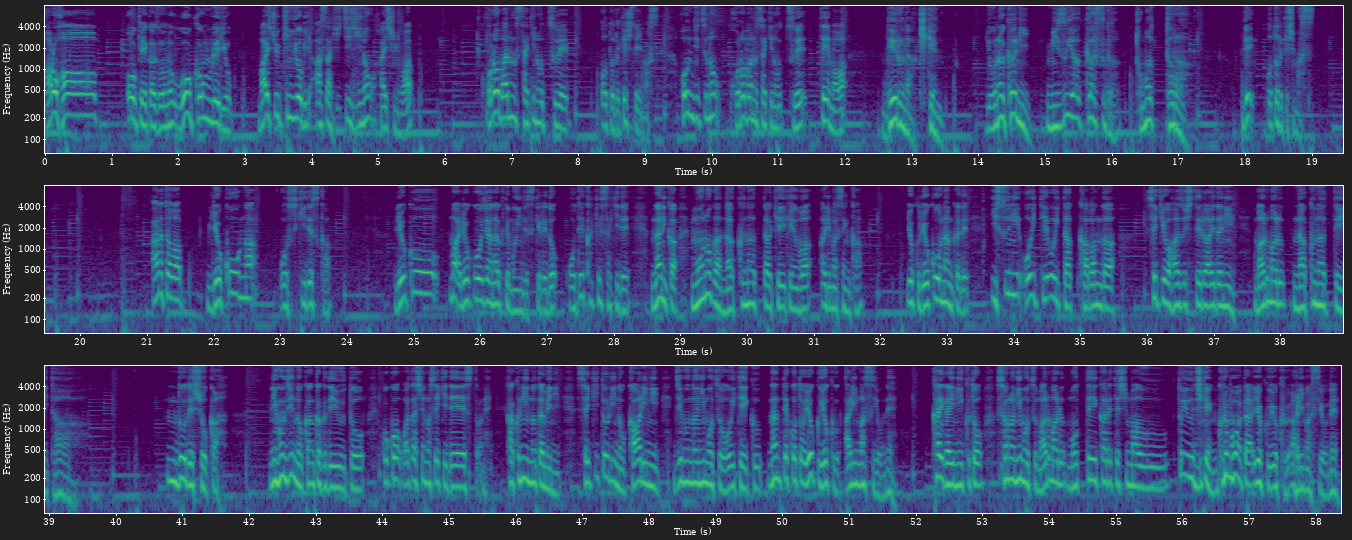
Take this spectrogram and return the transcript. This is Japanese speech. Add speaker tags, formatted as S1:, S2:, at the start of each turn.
S1: アロハ。ー OK 画像のウォークオンレディオ。毎週金曜日朝7時の配信は転ばぬ先の杖お届けしています。本日の転ばぬ先の杖テーマは出るな危険。夜中に水やガスが止まったら。でお届けします。あなたは旅行がお好きですか？旅行まあ旅行じゃなくてもいいんですけれどお出かけ先で何か物がなくなった経験はありませんか？よく旅行なんかで椅子に置いておいたカバンが席を外している間に丸々なくなっていた。どうでしょうか？日本人の感覚で言うと「ここ私の席です」とね確認のために席取りの代わりに自分の荷物を置いていくなんてことよくよくありますよね。海外に行くとその荷物丸々持っていかれてしまうという事件これもまたよくよくありますよね。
